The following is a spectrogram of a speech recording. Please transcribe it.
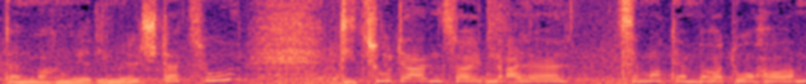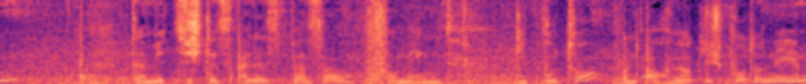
dann machen wir die Milch dazu. Die Zutaten sollten alle Zimmertemperatur haben, damit sich das alles besser vermengt. Die Butter und auch wirklich Butter nehmen.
